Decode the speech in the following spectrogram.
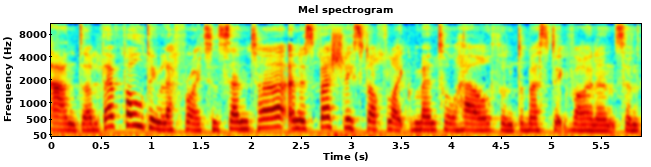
and um, they're folding left, right, and centre, and especially stuff like mental health and domestic violence, and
